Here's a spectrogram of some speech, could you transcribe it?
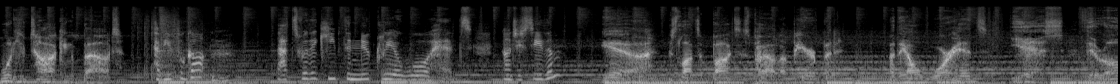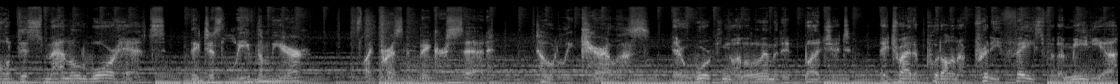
What are you talking about? Have you forgotten? That's where they keep the nuclear warheads. Can't you see them? Yeah, there's lots of boxes piled up here, but are they all warheads? Yes, they're all dismantled warheads. They just leave them here? It's like President Baker said. Totally careless. They're working on a limited budget. They try to put on a pretty face for the media,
